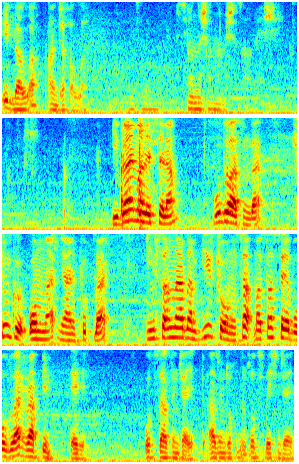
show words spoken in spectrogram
İllallah ancak Allah. Biz yanlış anlamışız abi her şeyi. İbrahim Aleyhisselam bu duasında çünkü onlar yani putlar insanlardan birçoğunun sapmasına sebep oldular Rabbim dedi. 36. ayet. Az önce okuduğumuz 35. ayet.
